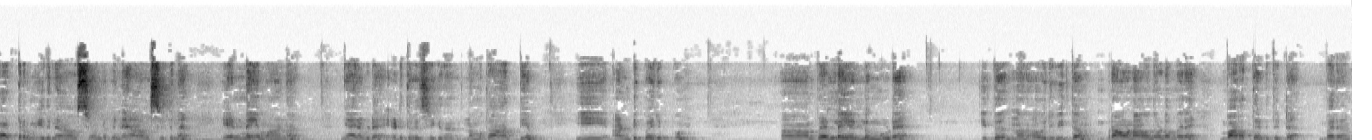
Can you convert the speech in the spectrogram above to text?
ബട്ടറും ഇതിന് ആവശ്യമുണ്ട്. പിന്നെ ആവശ്യത്തിന് എണ്ണയുമാണ് ഞാനിവിടെ എടുത്തു വെച്ചിരിക്കുന്നത്. നമുക്ക് ആദ്യം ഈ അണ്ടിപ്പരിപ്പും വെള്ള എള്ളും കൂടെ ഇത് ഒരുവിധം ബ്രൗൺ ആവുന്നോടം വരെ വറുത്തെടുത്തിട്ട് വരാം.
